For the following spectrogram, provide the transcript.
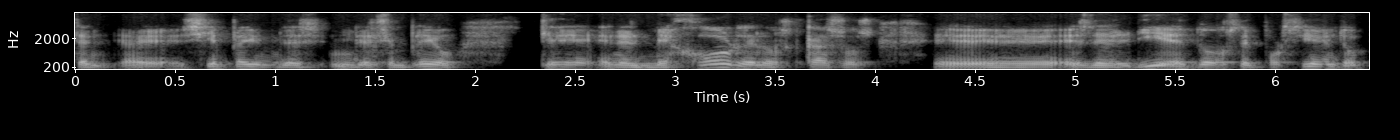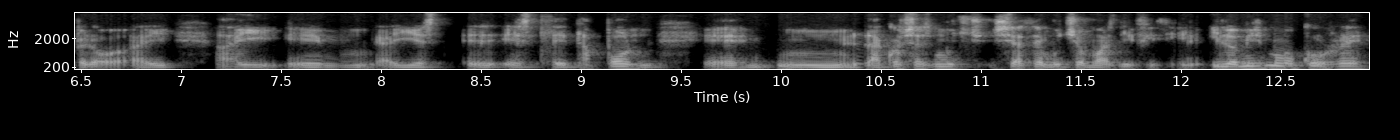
eh, siempre hay un, desempleo que en el mejor de los casos eh, es del 10-12%, pero hay, hay, hay este, este tapón, mm, la cosa es se hace mucho más difícil. Y lo mismo ocurre,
